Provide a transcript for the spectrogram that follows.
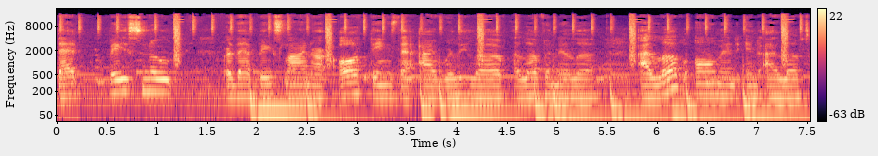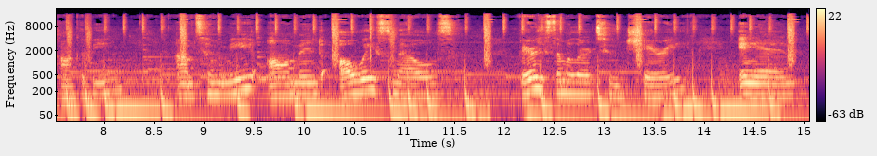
that base note or that base line are all things that I really love. I love vanilla, I love almond, and I love tonka bean. Um, to me, almond always smells very similar to cherry. And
